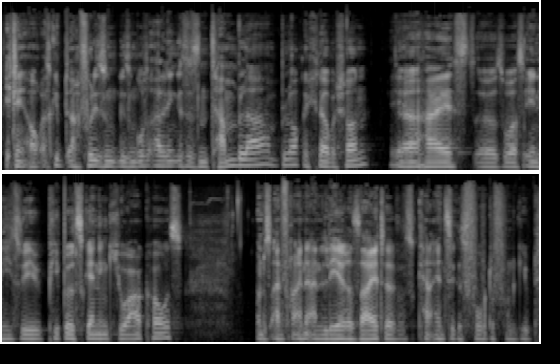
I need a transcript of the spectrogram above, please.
Ich denke auch, es gibt auch für diesen, diesen großartigen, ist es ein Tumblr-Blog, ich glaube schon. Der ja. heißt äh, sowas ähnliches wie People Scanning QR-Codes und es ist einfach eine, eine leere Seite, wo es kein einziges Foto von gibt.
